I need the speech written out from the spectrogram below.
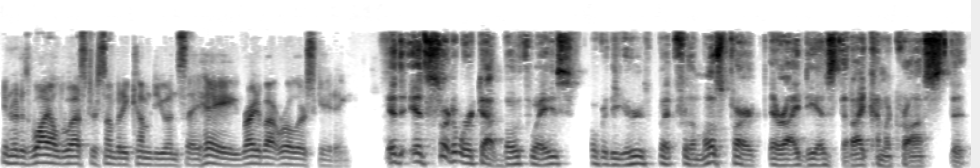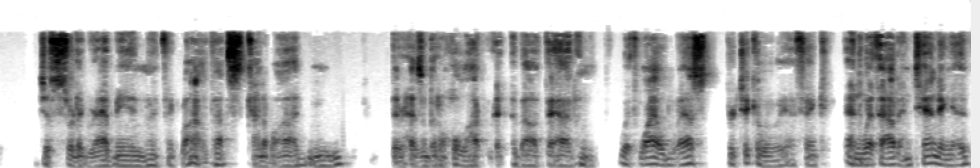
you know, does Wild West or somebody come to you and say, "Hey, write about roller skating"? It, it's sort of worked out both ways over the years, but for the most part, there are ideas that I come across that just sort of grab me, and I think, "Wow, that's kind of odd." And there hasn't been a whole lot written about that. And with Wild West, particularly, I think, and without intending it,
